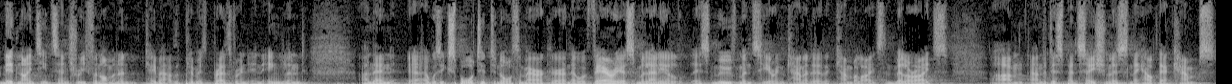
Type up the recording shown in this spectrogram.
mid 19th century phenomenon, came out of the Plymouth Brethren in England, and then uh, was exported to North America. And there were various millennialist movements here in Canada the Campbellites, the Millerites, um, and the dispensationalists, and they held their camps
